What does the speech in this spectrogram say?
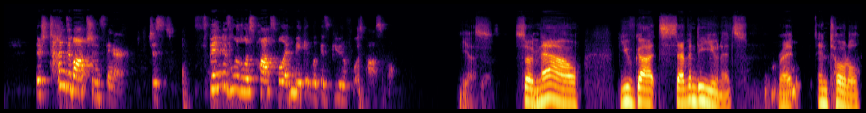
There's tons of options there. Just spend as little as possible and make it look as beautiful as possible. Yes. So Hmm. now you've got 70 units, right, in total.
